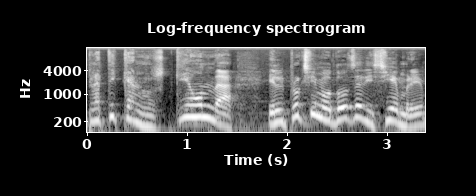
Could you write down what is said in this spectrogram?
Platícanos, ¿qué onda? El próximo 2 de diciembre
